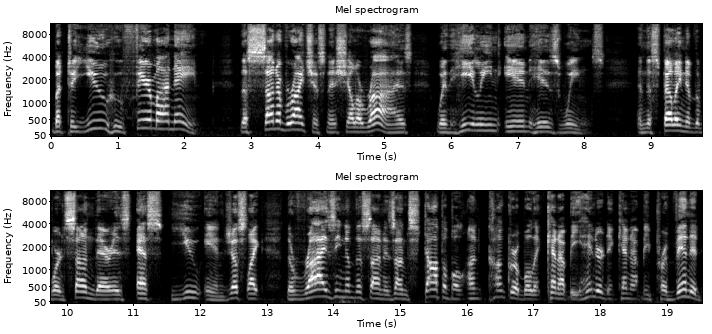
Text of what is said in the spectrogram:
But to you who fear my name, the Sun of Righteousness shall arise with healing in his wings. And the spelling of the word sun there is S U N, just like the rising of the sun is unstoppable, unconquerable. It cannot be hindered, it cannot be prevented.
